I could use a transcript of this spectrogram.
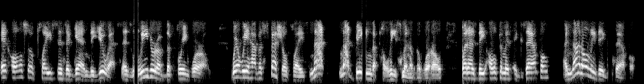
It also places again the U.S. as leader of the free world where we have a special place, not not being the policeman of the world, but as the ultimate example, and not only the example,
